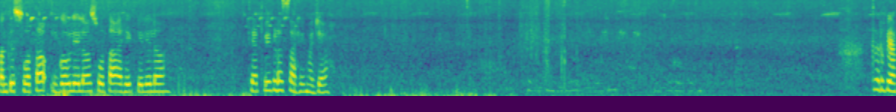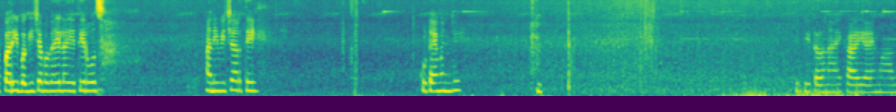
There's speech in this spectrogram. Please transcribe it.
पण ते स्वतः उगवलेलं स्वतः हे केलेलं त्यात वेगळंच आहे मजा. तर व्यापारी बगीचा बघायला येते रोज. आणि विचारते कुठं आहे म्हणजे? किती टन आहे काय आहे माल?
